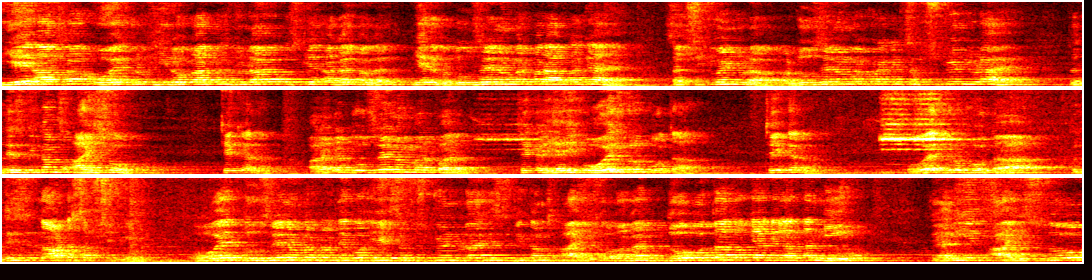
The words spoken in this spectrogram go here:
ये आपका ओ OH ग्रुप हीरो कार्बन जुड़ा है, उसके अगल बगल ये देखो, दूसरे नंबर पर आपका क्या है? सब्स्टिट्यूएंट जुड़ा है। और दूसरे नंबर पर अगर सब्स्टिट्यूएंट जुड़ा है तो दिस बिकम्स आइसो ठीक है ना? और अगर दूसरे नंबर पर, ठीक है, यही OH ग्रुप होता, ठीक है ना? OH ग्रुप होता तो this is not a substituent OH दूसरे नंबर पर देखो, एक सब्स्टिट्यूएंट जुड़ा है दिस बिकम्स आइसो अगर दो होता तो क्या कहलाता? नियो तो यानी ये आइसो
